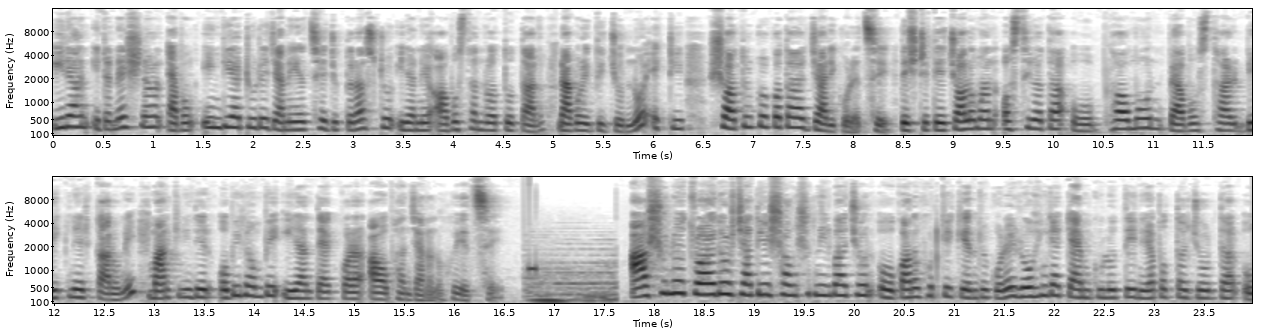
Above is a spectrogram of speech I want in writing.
ইরান ইন্টারন্যাশনাল এবং ইন্ডিয়া টুডে জানিয়েছে যুক্তরাষ্ট্র ইরানে অবস্থানরত তার নাগরিকদের জন্য একটি সতর্কতা জারি করেছে। দেশটিতে চলমান অস্থিরতা ও ভ্রমণ ব্যবস্থার বিঘ্নের কারণে মার্কিনীদের অবিলম্বে ইরান ত্যাগ করার আহ্বান জানানো হয়েছে। আসন্ন ত্রয়োদশ জাতীয় সংসদ নির্বাচন ও গণভোটকে কেন্দ্র করে রোহিঙ্গা ক্যাম্পগুলোতে নিরাপত্তা জোরদার ও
